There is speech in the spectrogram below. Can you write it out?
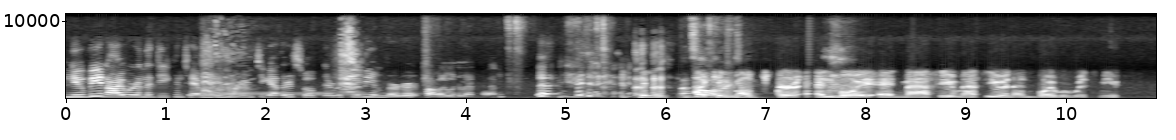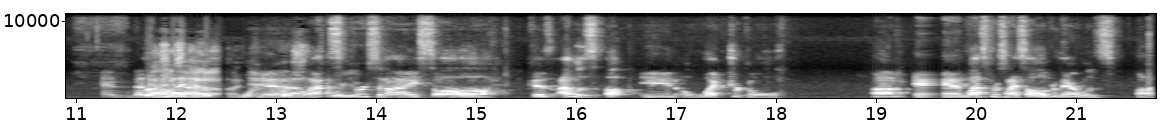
Newbie and I were in the decontamination room together, so if there was gonna be a murder, it probably would have been them. I can, That's I all can right. vouch for Enboy and Matthew. Matthew and Enboy were with me. And that's Brian, all I that. have one Yeah, question last for you. person I saw, because I was up in electrical, um, and, and last person I saw over there was uh,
